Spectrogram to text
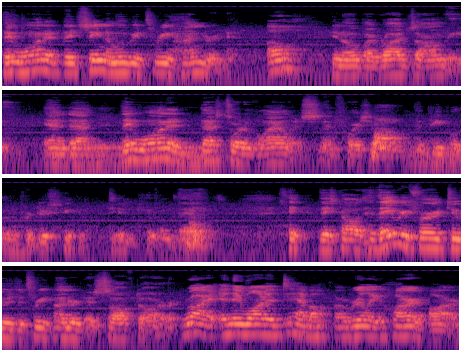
They wanted, they'd seen the movie three hundred, Oh, you know, by Rob Zombie. And uh, they wanted that sort of violence. Unfortunately, the people that were producing it didn't give them that. They, they called, they referred to as the 300 as soft R. right, and they wanted to have a, a really hard R.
